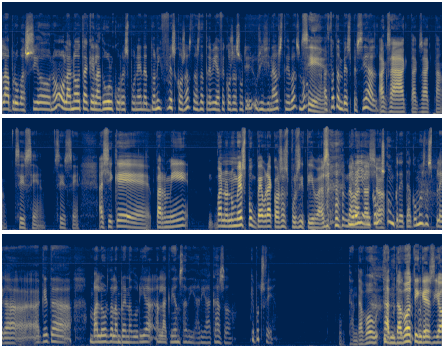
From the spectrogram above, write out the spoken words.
l'aprovació no? o la nota que l'adult corresponent et doni, fes coses, t'has d'atrevir a fer coses ori originals teves, no? Sí. Et fa també especial. Exacte, exacte. Sí, sí, sí, sí. Així que, per mi, bueno, només puc veure coses positives davant Mireia, i com es concreta, com es desplega aquest eh, valor de l'emprenedoria en la criança diària a casa? Què pots fer? Tant de, bo, tant de bo tingués jo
